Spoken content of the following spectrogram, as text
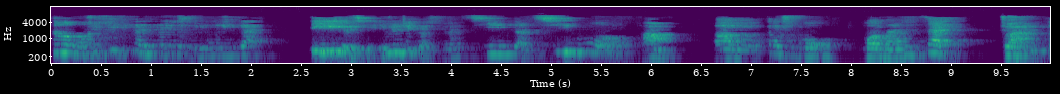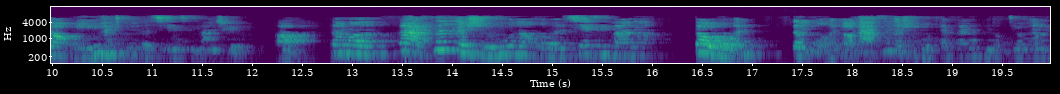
那么我们非计算机专业的学生呢，是在第一学期，也就是这个学期的期末啊，呃，到时候我们再转到临海校区的前几班去啊。那么大三的时候呢，我们前行班呢，到我们等我们到大三的时候再分配到交江里，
